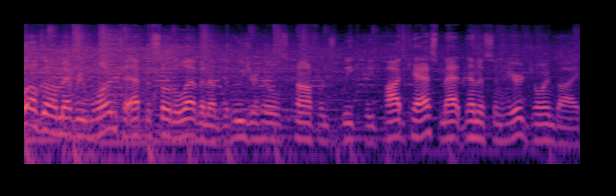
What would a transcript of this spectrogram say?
Welcome, everyone, to episode 11 of the Hoosier Hills Conference Weekly Podcast. Matt Dennison here, joined by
